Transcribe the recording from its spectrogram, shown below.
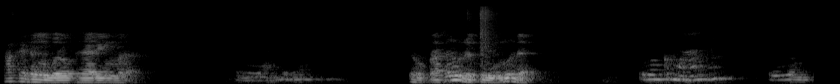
Pakai dong yang baru garing mak. Tuh perasaan udah turun dah. Turun ke mana? Belum.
